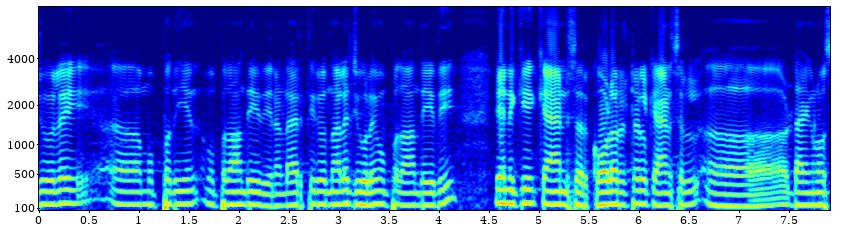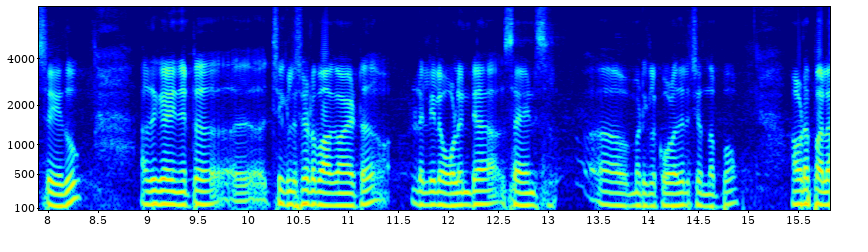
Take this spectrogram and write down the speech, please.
ജൂലൈ മുപ്പത് മുപ്പതാം തീയതി രണ്ടായിരത്തി ഇരുപത്തിനാല് ജൂലൈ മുപ്പതാം തീയതി എനിക്ക് ക്യാൻസർ കോളറിറ്റൽ ക്യാൻസർ ഡയഗ്നോസ് ചെയ്തു. അത് കഴിഞ്ഞിട്ട് ചികിത്സയുടെ ഭാഗമായിട്ട് ഡൽഹിയിൽ ഓൾ ഇന്ത്യ സയൻസ് മെഡിക്കൽ കോളേജിൽ ചെന്നപ്പോൾ അവിടെ പല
